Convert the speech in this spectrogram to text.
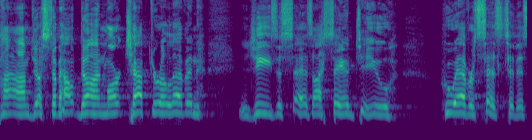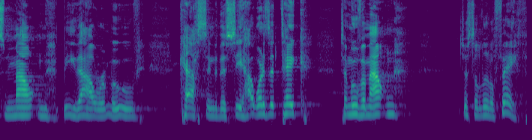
I'm just about done. Mark chapter 11. Jesus says, I say unto you, whoever says to this mountain, Be thou removed, cast into the sea. How, what does it take to move a mountain? Just a little faith.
